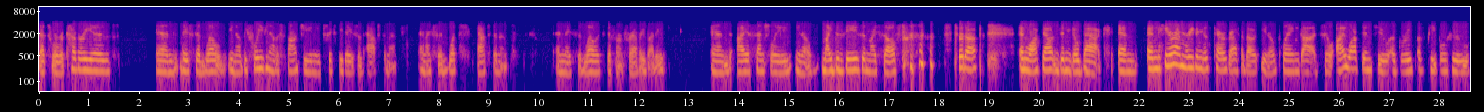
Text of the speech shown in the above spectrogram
That's where recovery is. And they said, Well, you know, before you can have a sponsor, you need 60 days of abstinence. And I said, What's abstinence? And they said, Well, it's different for everybody and I essentially, you know, my disease and myself stood up and walked out and didn't go back. And and here I'm reading this paragraph about, you know, playing God. So I walked into a group of people who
